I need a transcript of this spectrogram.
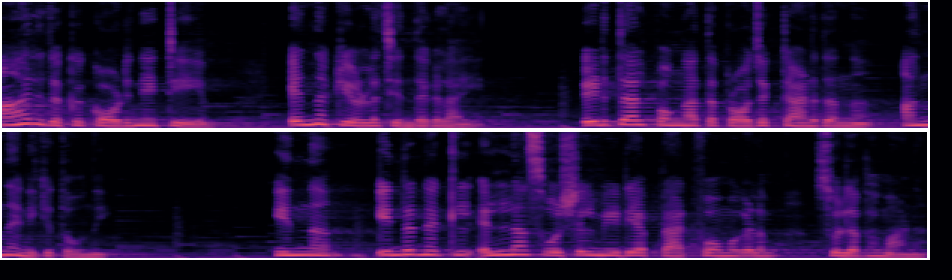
ആരിതൊക്കെ കോർഡിനേറ്റ് ചെയ്യും? എന്നൊക്കെയുള്ള ചിന്തകളായി. എടുത്താൽ പൊങ്ങാത്ത പ്രോജക്റ്റാണിതെന്ന് അന്ന് എനിക്ക് തോന്നി. ഇന്ന് ഇന്റർനെറ്റിൽ എല്ലാ സോഷ്യൽ മീഡിയ പ്ലാറ്റ്ഫോമുകളും സുലഭമാണ്.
